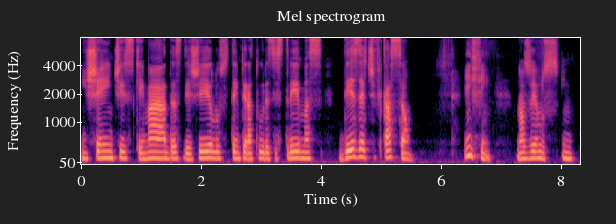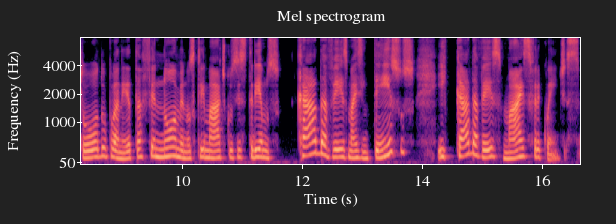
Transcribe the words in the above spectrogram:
enchentes, queimadas, degelos, temperaturas extremas, desertificação. Enfim, nós vemos em todo o planeta fenômenos climáticos extremos cada vez mais intensos e cada vez mais frequentes.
